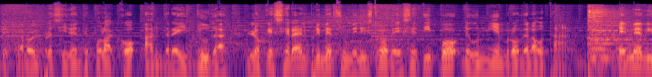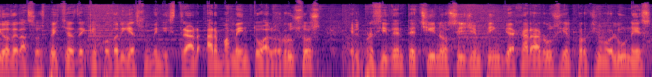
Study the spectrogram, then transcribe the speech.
declaró el presidente polaco Andrzej Duda, lo que será el primer suministro de ese tipo de un miembro de la OTAN. En medio de las sospechas de que podría suministrar armamento a los rusos, el presidente chino Xi Jinping viajará a Rusia el próximo lunes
